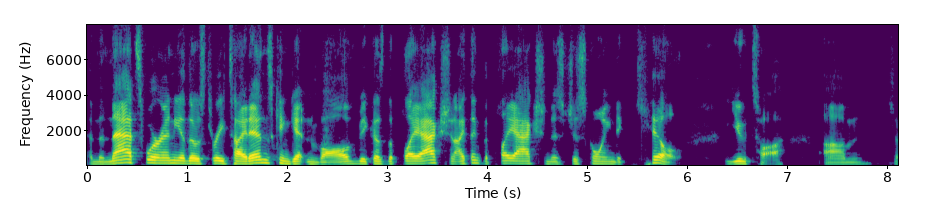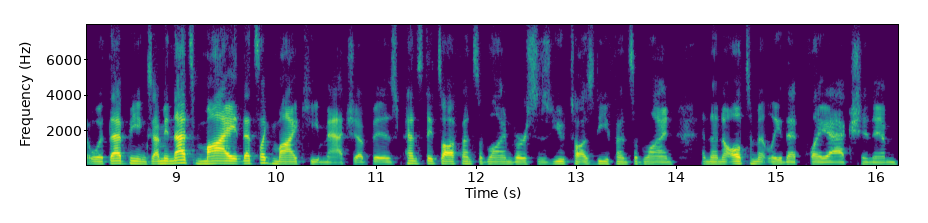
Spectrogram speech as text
And then that's where any of those three tight ends can get involved because the play action, I think the play action is just going to kill Utah. Um, so with that being, I mean, that's my that's like my key matchup is Penn State's offensive line versus Utah's defensive line, and then ultimately that play action. And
